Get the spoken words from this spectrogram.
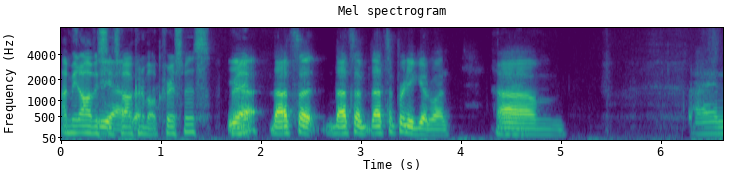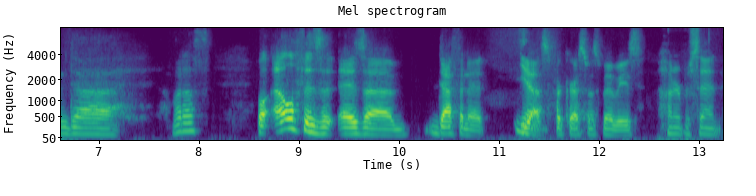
I mean, obviously Yeah, talking that- about Christmas. Yeah, that's a that's a that's a pretty good one. Right. Um, and uh, what else? Well, Elf is is a definite Yeah. yes for Christmas movies. Hundred percent.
